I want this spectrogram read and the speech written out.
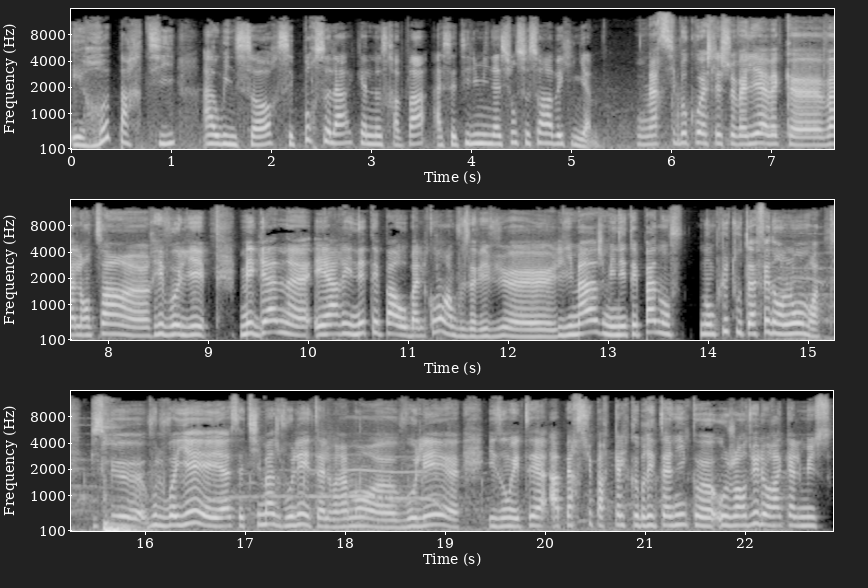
est repartie à Windsor. C'est pour cela qu'elle ne sera pas à cette illumination ce soir à Buckingham. Merci beaucoup Ashley Chevalier avec euh, Valentin euh, Rivolier. Meghan et Harry n'étaient pas au balcon, hein, vous avez vu euh, l'image, mais ils n'étaient pas non, plus tout à fait dans l'ombre, puisque vous le voyez, et à cette image volée est-elle vraiment volée Ils ont été aperçus par quelques Britanniques aujourd'hui, Laura Calmus.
